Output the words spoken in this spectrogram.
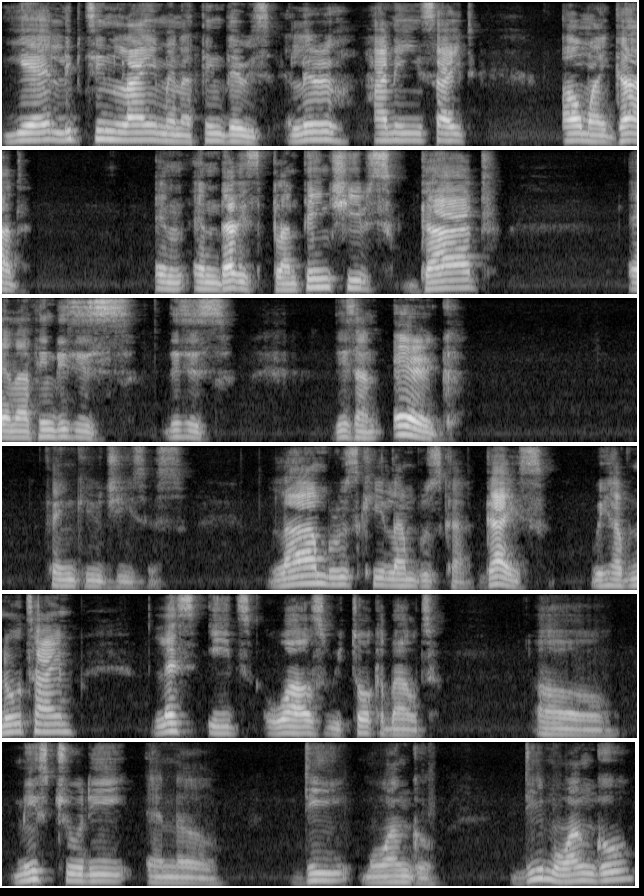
Yeah, Lipton lime, and I think there is a little honey inside. Oh my god. And and that is plantain chips, God. And I think this is this is this is an egg. Thank you, Jesus. Lambruski, Lambruska. Guys, we have no time. Let's eat whilst we talk about uh, Miss Trudy and uh, D Mwango. D Mwango,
